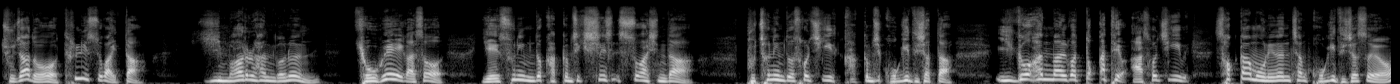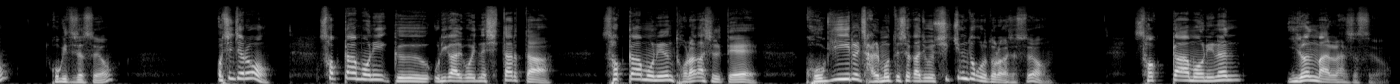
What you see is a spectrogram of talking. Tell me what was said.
주자도 틀릴 수가 있다. 이 말을 한 거는 교회에 가서 예수님도 가끔씩 실수하신다. 부처님도 솔직히 가끔씩 고기 드셨다. 이거 한 말과 똑같아요. 아, 솔직히 석가모니는 참 고기 드셨어요. 고기 드셨어요. 어, 진짜로. 석가모니, 그, 우리가 알고 있는 시타르타. 석가모니는 돌아가실 때 고기를 잘못 드셔가지고 식중독으로 돌아가셨어요. 석가모니는 이런 말을 하셨어요.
